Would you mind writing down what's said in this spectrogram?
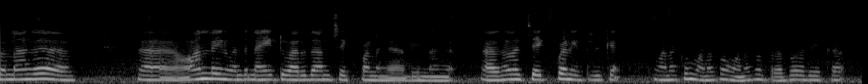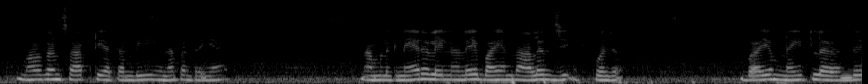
சொன்னாங்க ஆன்லைன் வந்து நைட்டு வருதான்னு செக் பண்ணுங்கள் அப்படின்னாங்க. அதனால் செக் பண்ணிகிட்ருக்கேன் வணக்கம் வணக்கம் வணக்கம் பிரபாவதேக்கா மோகன் சாப்பிட்டியா தம்பி? என்ன பண்ணுறீங்க நம்மளுக்கு நேரலைனாலே பயம்தான் அலர்ஜி கொஞ்சம். பயம் நைட்டில் வந்து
